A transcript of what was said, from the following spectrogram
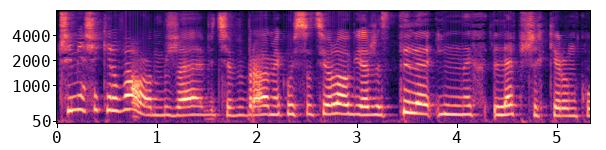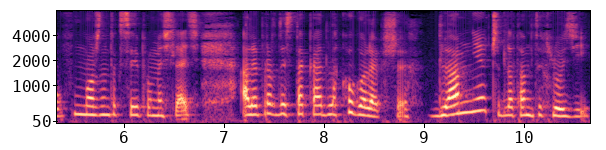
czym ja się kierowałam, że wiecie, wybrałam jakąś socjologię, że jest tyle innych lepszych kierunków, można tak sobie pomyśleć, ale prawda jest taka, dla kogo lepszych? Dla mnie czy dla tamtych ludzi?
